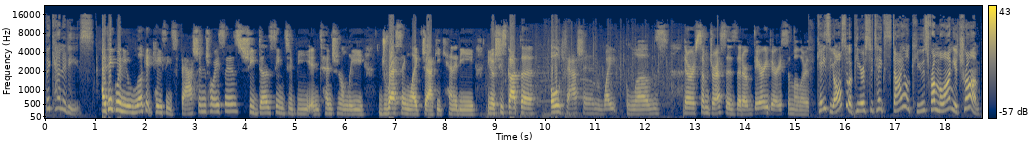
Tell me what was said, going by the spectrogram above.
the Kennedys. I think when you look at Casey's fashion choices, she does seem to be intentionally dressing like Jackie Kennedy. You know, she's got the old fashioned white gloves. There are some dresses that are very, very similar. Casey also appears to take style cues from Melania Trump.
